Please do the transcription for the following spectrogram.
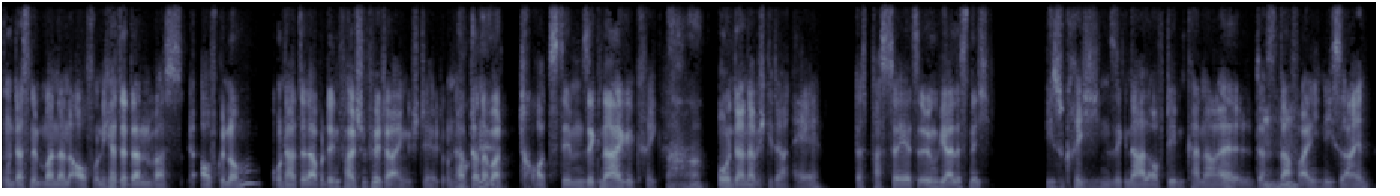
Und das nimmt man dann auf. Und ich hatte dann was aufgenommen und hatte aber den falschen Filter eingestellt und habe dann Okay. aber trotzdem ein Signal gekriegt. Aha. Und dann habe ich gedacht, hä, das passt ja jetzt irgendwie alles nicht. Wieso kriege ich ein Signal auf dem Kanal? Das Mhm. darf eigentlich nicht sein.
